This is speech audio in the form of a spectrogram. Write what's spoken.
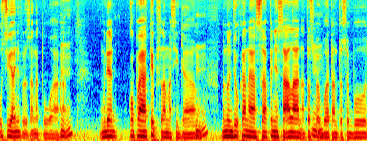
usianya sudah sangat tua. Mm -hmm. kemudian kooperatif selama sidang. Mm -hmm menunjukkan rasa penyesalan atas hmm. perbuatan tersebut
